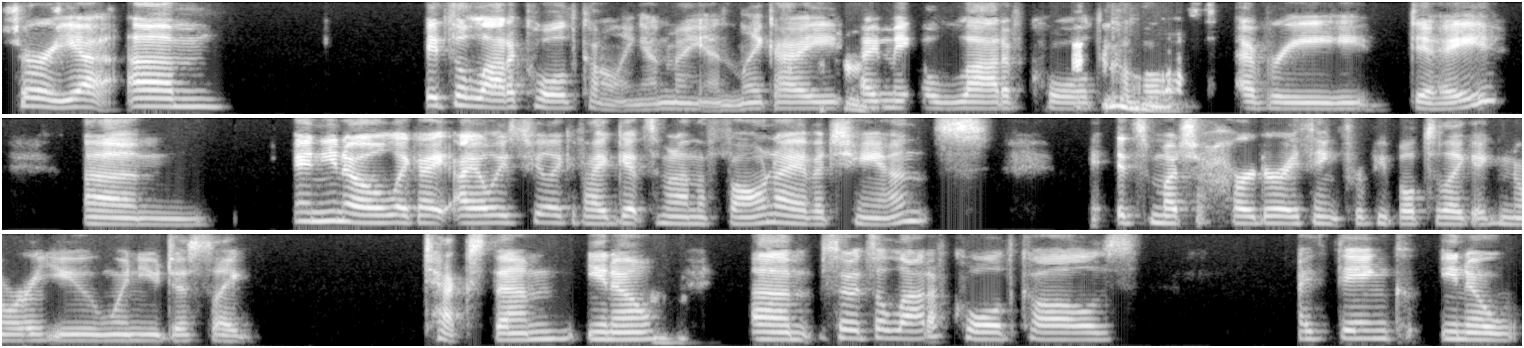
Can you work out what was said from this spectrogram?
Sure, yeah. Um it's a lot of cold calling on my end. Like I I make a lot of cold calls every day. Um and you know, like I I always feel like if I get someone on the phone, I have a chance. It's much harder I think for people to like ignore you when you just like text them, you know. Mhm. Um so it's a lot of cold calls. I think, you know,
